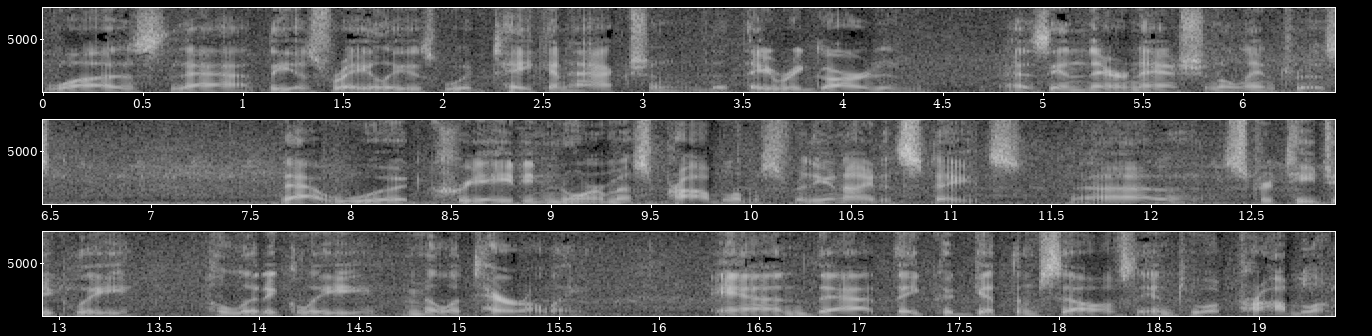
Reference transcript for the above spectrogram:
was that the Israelis would take an action that they regarded as in their national interest that would create enormous problems for the United States, uh, strategically, politically, militarily, and that they could get themselves into a problem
